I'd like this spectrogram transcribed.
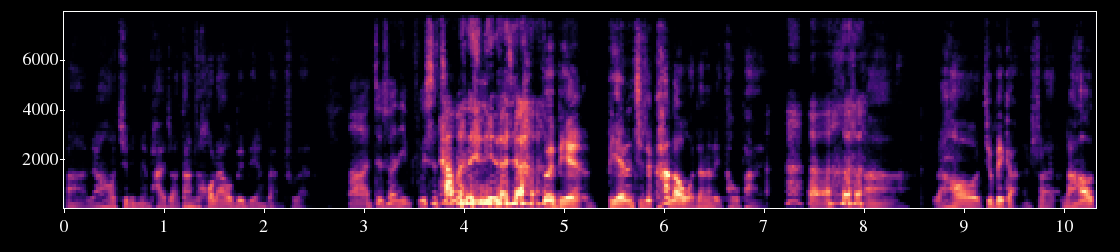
啊，然后去里面拍照。但是后来我被别人赶出来了啊，就说你不是他们那里的人。对，别人别人其实看到我在那里偷拍，啊，然后就被赶了出来。然后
